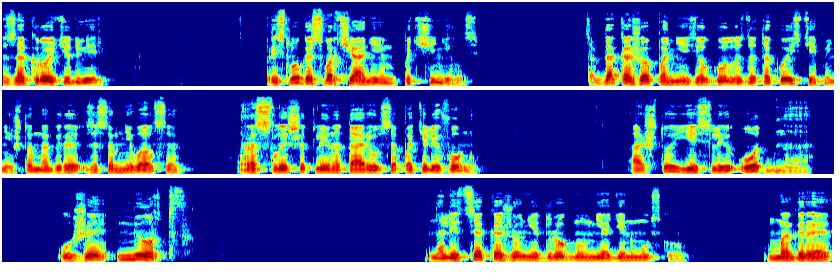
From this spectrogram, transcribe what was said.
закройте дверь». Прислуга с ворчанием подчинилась. Тогда Кажо понизил голос до такой степени, что Мегре засомневался, расслышит ли нотариуса по телефону. А что, если Одна уже мертв? На лице Кажо не дрогнул ни один мускул. Мегре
